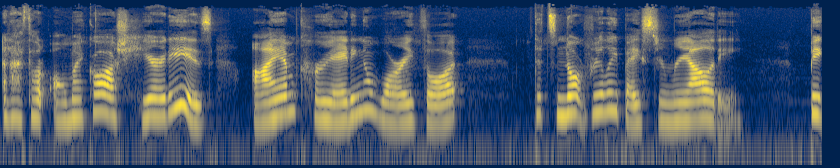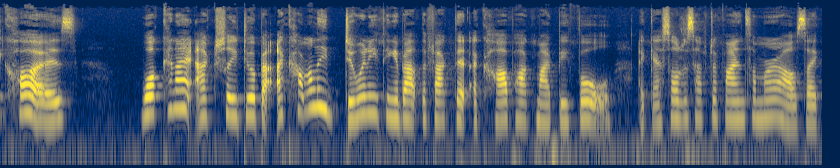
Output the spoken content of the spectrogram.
And I thought, oh my gosh, here it is. I am creating a worry thought that's not really based in reality. Because what can I actually do about I can't really do anything about the fact that a car park might be full. I guess I'll just have to find somewhere else. Like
